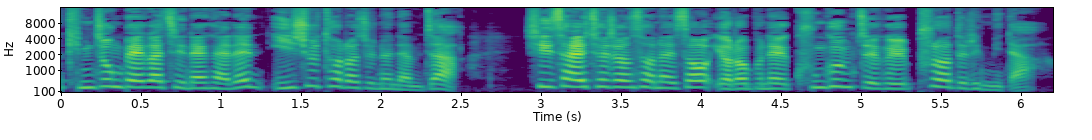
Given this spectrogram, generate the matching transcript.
김종배가 진행하는 이슈 털어주는 남자. 시사의 최전선에서 여러분의 궁금증을 풀어드립니다.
